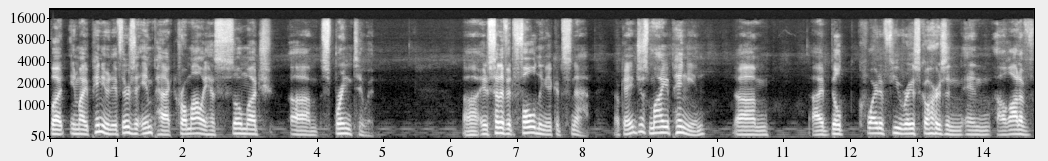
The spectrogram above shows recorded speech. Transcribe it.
But in my opinion, if there's an impact, chromoly has so much um, spring to it. Uh, instead of it folding, it could snap. Okay, just my opinion. Um, I built quite a few race cars and, and a lot of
